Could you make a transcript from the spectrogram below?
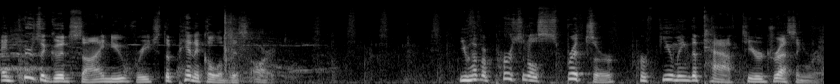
And here's a good sign you've reached the pinnacle of this art. You have a personal spritzer perfuming the path to your dressing room.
